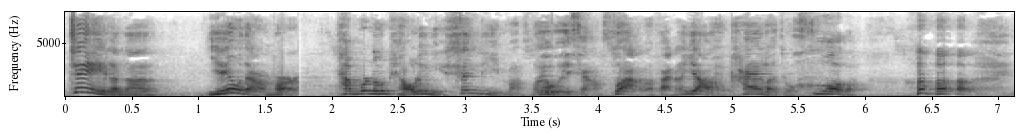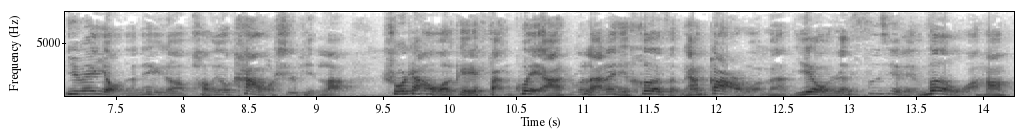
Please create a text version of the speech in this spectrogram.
这个呢也有点味儿，它不是能调理你身体吗？所以我一想，算了，反正药也开了，就喝吧。因为有的那个朋友看我视频了，说让我给反馈啊，说兰兰你喝的怎么样？告诉我们。也有人私信里问我哈，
